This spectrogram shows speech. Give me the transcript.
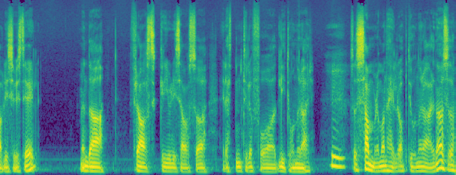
avlyse hvis de vil. Men da fraskriver de seg også retten til å få et lite honorar. Så samler man heller opp de honorarene, og så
